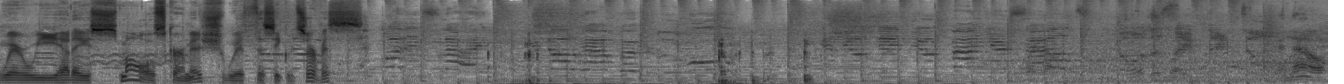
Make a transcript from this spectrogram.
where we had a small skirmish with the Secret Service. And now,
